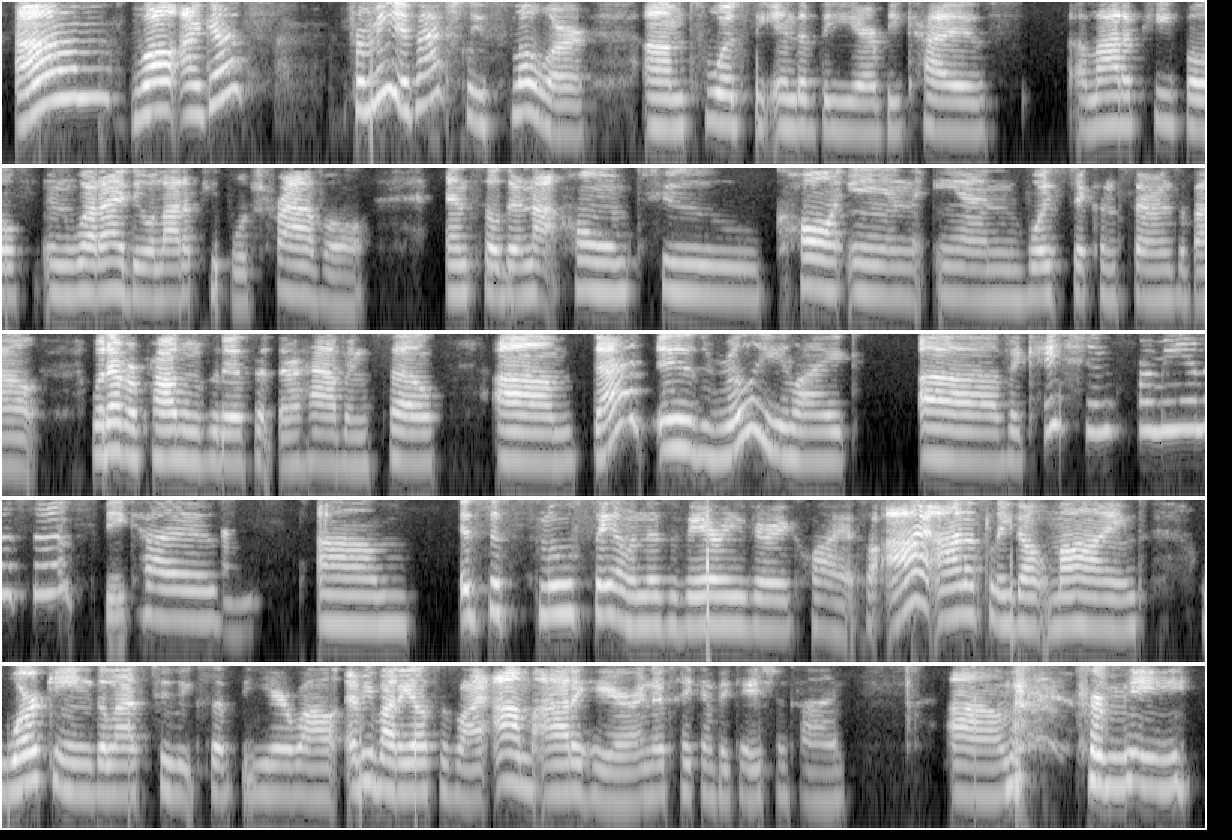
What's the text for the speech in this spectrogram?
Um. Well, I guess for me, it's actually slower um towards the end of the year because a lot of people, in what I do, a lot of people travel. And so they're not home to call in and voice their concerns about whatever problems it is that they're having. So um, that is really like a vacation for me in a sense because um, it's just smooth sailing. It's very, very quiet. So I honestly don't mind working the last two weeks of the year while everybody else is like, I'm out of here and they're taking vacation time. Um, for me,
